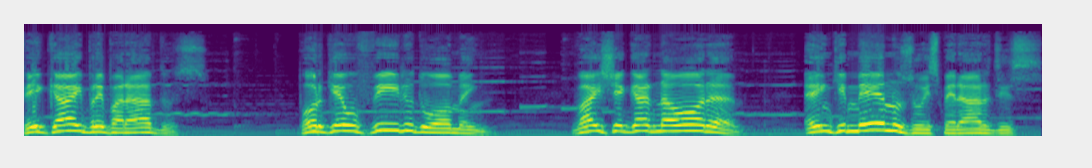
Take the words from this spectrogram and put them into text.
Ficai preparados, porque o Filho do Homem vai chegar na hora em que menos o esperardes.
